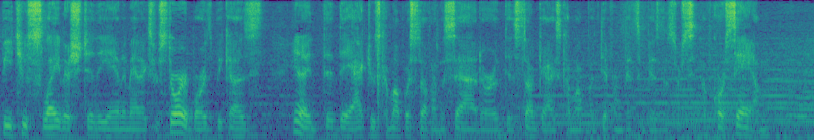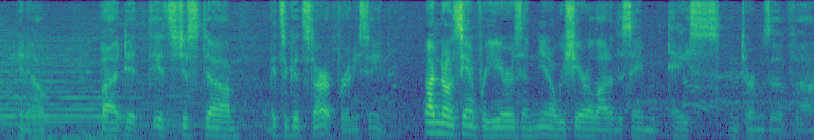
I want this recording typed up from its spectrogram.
be too slavish to the animatics or storyboards because you know the, the, actors come up with stuff on the set or the stunt guys come up with different bits of business or of course Sam, you know, but it, it's just um, it's a good start for any scene. I've known Sam for years, and you know we share a lot of the same tastes in terms of uh,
